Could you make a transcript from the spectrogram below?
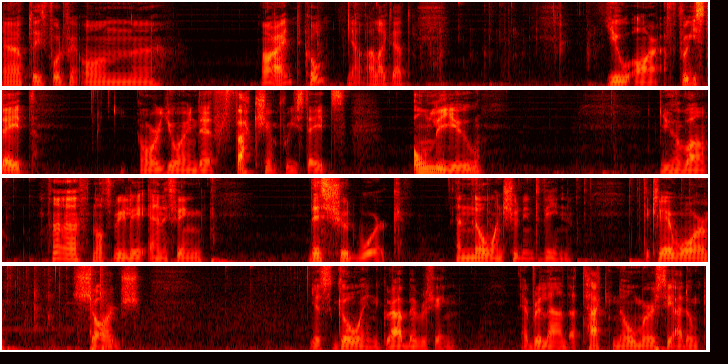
uh, place fortress on... Uh, Alright, cool. Yeah, I like that. You are a free state or you're in the faction free states, only you, you have a, not really anything, this should work, and no one should intervene. Declare war, charge. Just go in, grab everything. Every land, attack, no mercy, I don't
